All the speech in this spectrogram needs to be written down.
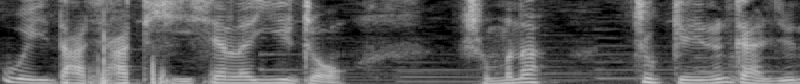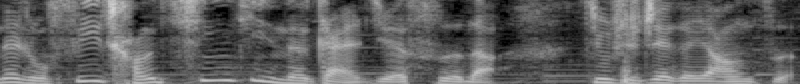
为大家体现了一种什么呢？就给人感觉那种非常亲近的感觉似的，就是这个样子，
